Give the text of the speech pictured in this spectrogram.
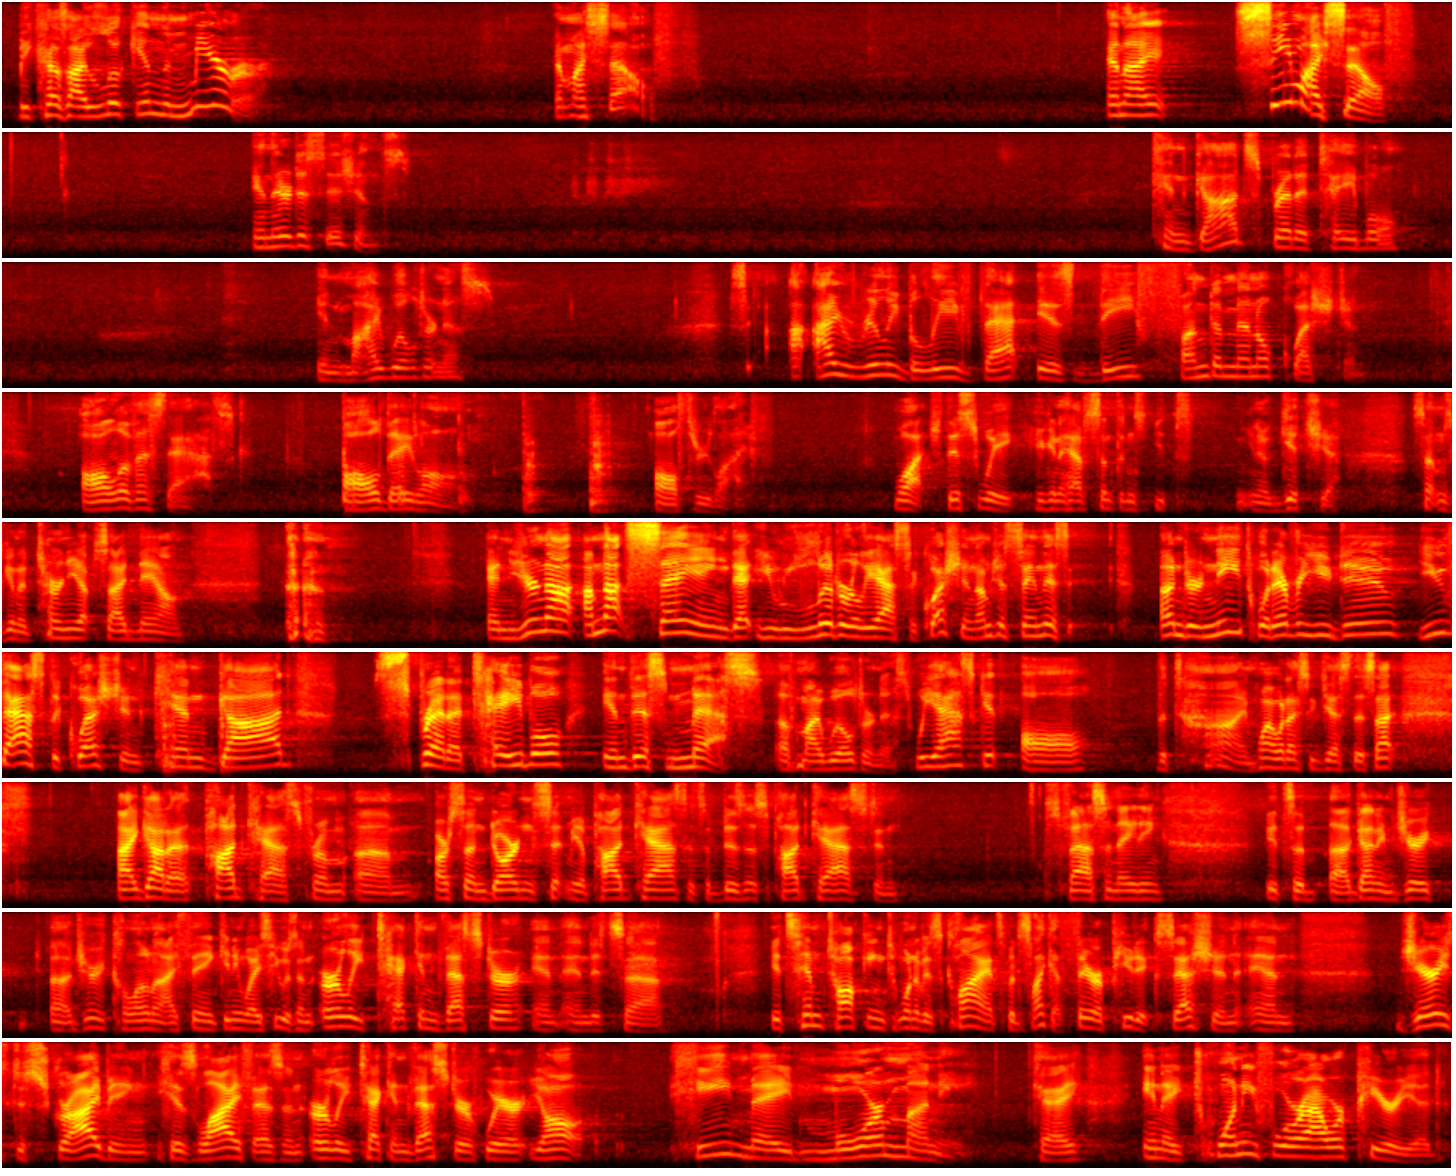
because I look in the mirror at myself. And I see myself in their decisions. Can God spread a table in my wilderness? See, I really believe that is the fundamental question all of us ask all day long, all through life. Watch this week, you're going to have something, you know, get you. Something's going to turn you upside down. And you're not, I'm not saying that you literally ask the question. I'm just saying this. Underneath whatever you do, you've asked the question can God spread a table in this mess of my wilderness? We ask it all the time. Why would I suggest this? I, I got a podcast from um, our son Darden sent me a podcast. It's a business podcast, and it's fascinating. It's a, a guy named Jerry uh, Jerry Colonna, I think. Anyways, he was an early tech investor, and, and it's, uh, it's him talking to one of his clients, but it's like a therapeutic session. And Jerry's describing his life as an early tech investor where, y'all, he made more money, okay, in a 24 hour period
